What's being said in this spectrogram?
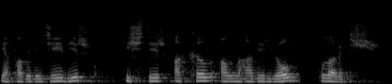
yapabileceği bir iştir. Akıl Allah'a bir yol bulabilir.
